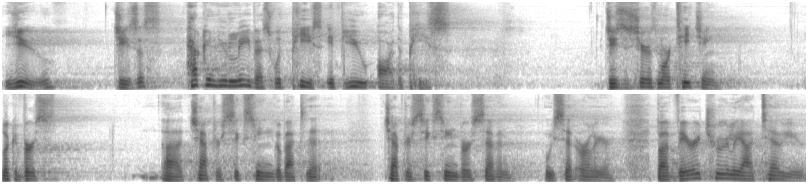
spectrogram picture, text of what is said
you, Jesus, how can you leave us with peace if you are the peace? Jesus shares more teaching. Look at verse uh, chapter 16, go back to that chapter 16, verse 7, we said earlier. But very truly I tell you,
